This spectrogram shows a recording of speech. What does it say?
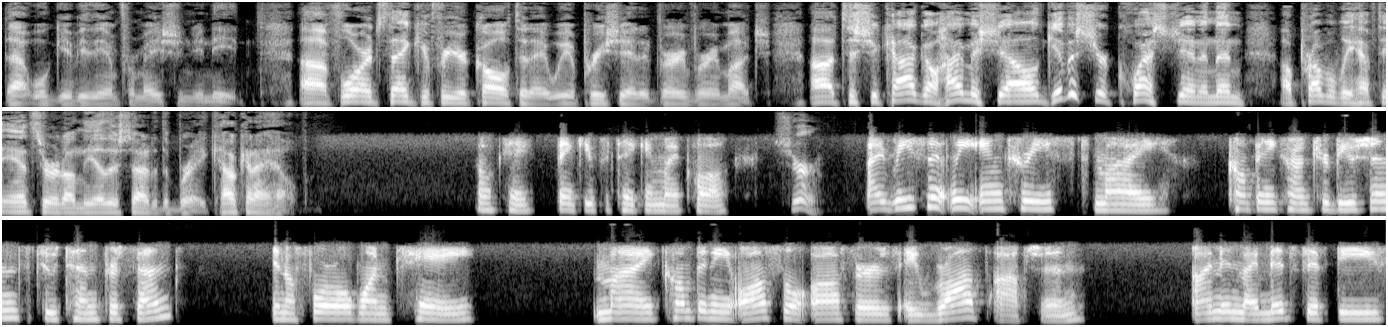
that will give you the information you need. Uh, Florence, thank you for your call today. We appreciate it very, very much. Uh, to Chicago. Hi, Michelle. Give us your question and then I'll probably have to answer it on the other side of the break. How can I help? Okay. Thank you for taking my call. Sure. I recently increased my company contributions to 10% in a 401k my company also offers a Roth option. I'm in my mid 50s,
